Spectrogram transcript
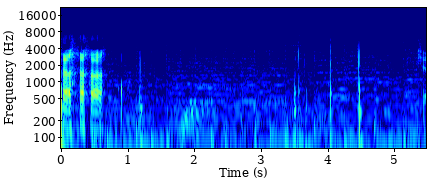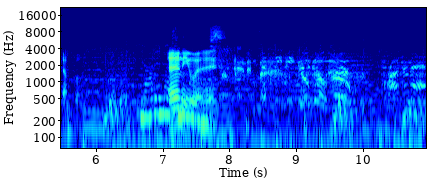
Kappa. Not enough Anyway. minerals. Standing by. SCV good to go, sir. Roger that.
